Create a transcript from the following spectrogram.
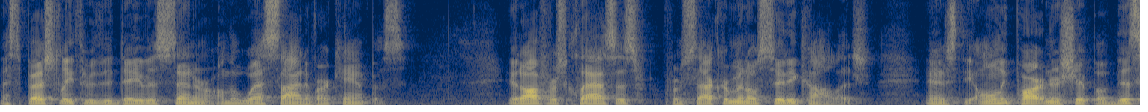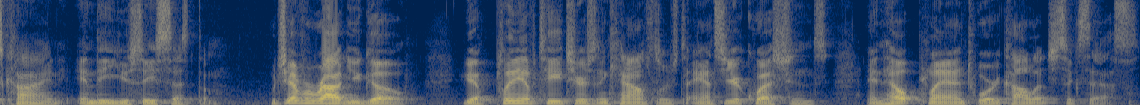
especially through the Davis Center on the west side of our campus. It offers classes from Sacramento City College, and it's the only partnership of this kind in the UC system. Whichever route you go, you have plenty of teachers and counselors to answer your questions and help plan toward college success.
